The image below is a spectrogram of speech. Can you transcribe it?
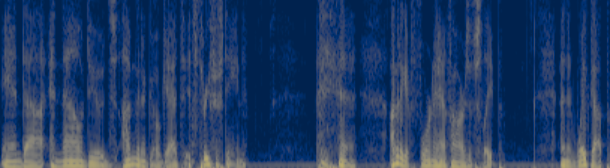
And uh, and now, dudes, I'm to go get, it's 3.15. I'm to get four and a half hours of sleep and then wake up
